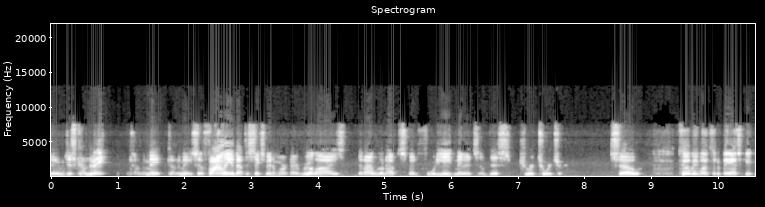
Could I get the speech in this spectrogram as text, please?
they would just come to me come to me, come to me. So finally, about the six minute mark, I realized that I was going to have to spend 48 minutes of this pure torture. So Kobe went to the basket.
